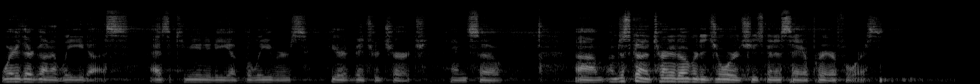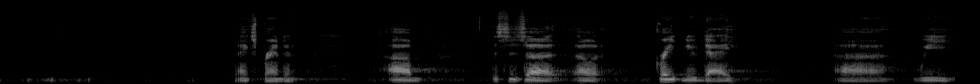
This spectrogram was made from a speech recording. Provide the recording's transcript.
where they're going to lead us as a community of believers here at Venture Church. And so um, I'm just going to turn it over to George, who's going to say a prayer for us. Thanks, Brandon. Um, this is a, a, great new day. Uh, we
